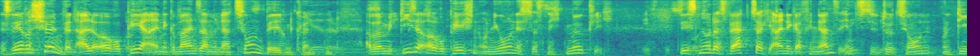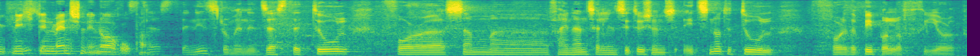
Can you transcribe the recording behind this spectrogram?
Es wäre schön, wenn alle Europäer eine gemeinsame Nation bilden könnten, aber mit dieser Europäischen Union ist das nicht möglich. Sie ist nur das Werkzeug einiger Finanzinstitutionen und dient nicht den Menschen in Europa. for uh, some uh, financial institutions. It's not a tool for the people of Europe.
